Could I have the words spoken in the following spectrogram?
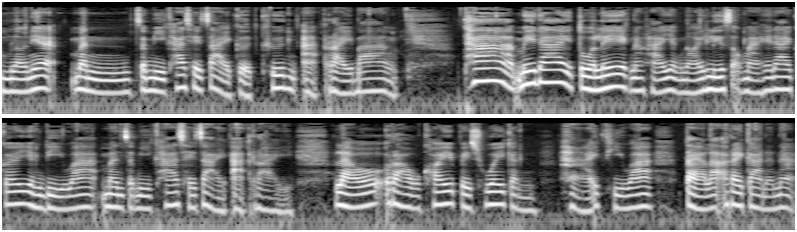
มๆแล้วเนี่ยมันจะมีค่าใช้จ่ายเกิดขึ้นอะไรบ้าง ถ้าไม่ได้ตัวเลขนะคะ อย่างน้อยลิสต์ออกมาให้ได้ก็ยังดีว่ามันจะมีค่าใช้จ่ายอะไร แล้วเราค่อยไปช่วยกันหาอีกทีว่า แต่ละรายการนั้นน่ะ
